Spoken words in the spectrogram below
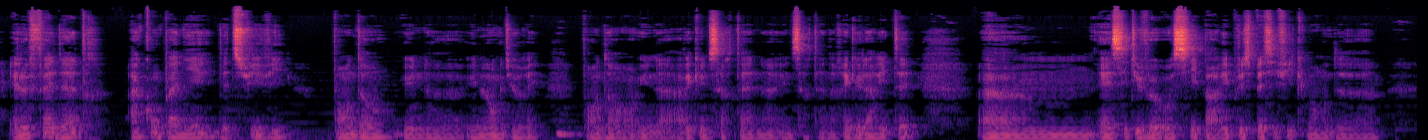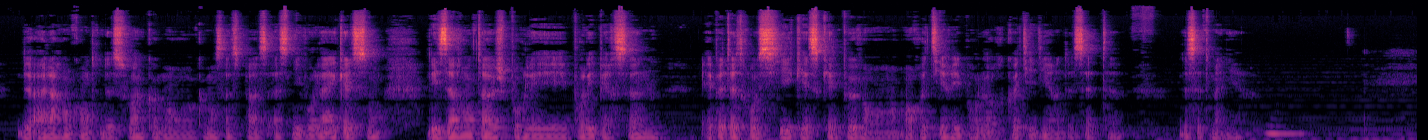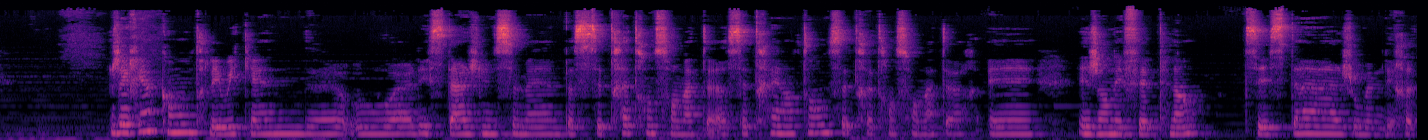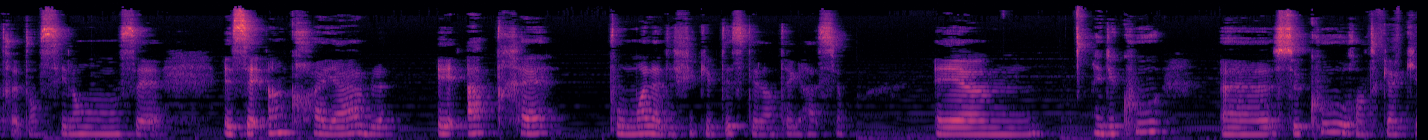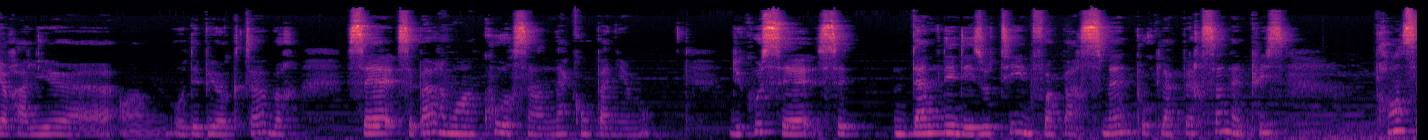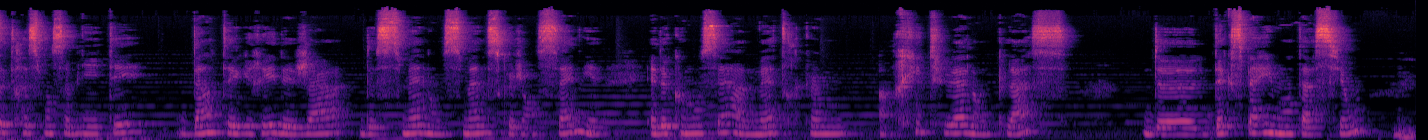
et le fait d'être accompagné, d'être suivi pendant une, une longue durée, mm. pendant une, avec une certaine, une certaine régularité. Euh, et si tu veux aussi parler plus spécifiquement de, de à la rencontre de soi, comment, comment ça se passe à ce niveau-là et quels sont les avantages pour les, pour les personnes et peut-être aussi qu'est-ce qu'elles peuvent en, retirer pour leur quotidien de cette, de cette manière. Mm. J'ai rien contre les week-ends euh, ou euh, les stages d'une semaine parce que c'est très transformateur, c'est très intense, c'est très transformateur et, et j'en ai fait plein ces stages ou même des retraites en silence. Et, c'est incroyable. Et après pour moi la difficulté c'était l'intégration. Et, euh, et du coup, euh, ce cours, en tout cas qui aura lieu euh, au début octobre, c'est c'est pas vraiment un cours, c'est un accompagnement. Du coup, c'est c'est d'amener des outils une fois par semaine pour que la personne elle puisse prendre cette responsabilité d'intégrer déjà de semaine en semaine ce que j'enseigne et de commencer à mettre comme un rituel en place d'expérimentation mhm.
